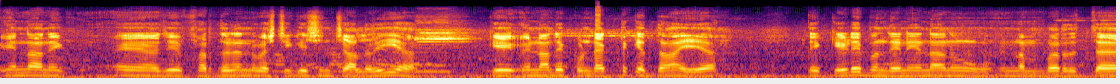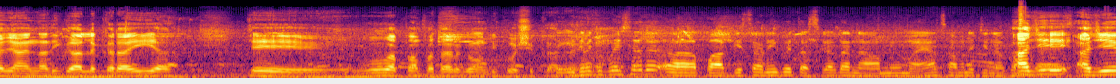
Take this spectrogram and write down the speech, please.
ਇਹਨਾਂ ਨੇ ਅਜੇ ਫਰਦਰ ਇਨਵੈਸਟੀਗੇਸ਼ਨ ਚੱਲ ਰਹੀ ਆ ਕਿ ਇਹਨਾਂ ਦੇ ਕੰਡਕਟ ਕਿੱਦਾਂ ਆਏ ਆ ਤੇ ਕਿਹੜੇ ਬੰਦੇ ਨੇ ਇਹਨਾਂ ਨੂੰ ਨੰਬਰ ਦਿੱਤਾ ਜਾਂ ਇਹਨਾਂ ਦੀ ਗੱਲ ਕਰਾਈ ਆ ਤੇ ਉਹ ਆਪਾਂ ਪਤਾ ਲਗਾਉਣ ਦੀ ਕੋਸ਼ਿਸ਼ ਕਰ ਰਹੇ ਇਹਦੇ ਵਿੱਚ ਕੋਈ ਸਰ ਪਾਕਿਸਤਾਨੀ ਕੋਈ ਤਸਕਰ ਦਾ ਨਾਮ ਨੂੰ ਆਇਆ ਸਾਹਮਣੇ ਜਿਨ੍ਹਾਂ ਕੋਲ ਅਜੇ ਅਜੇ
